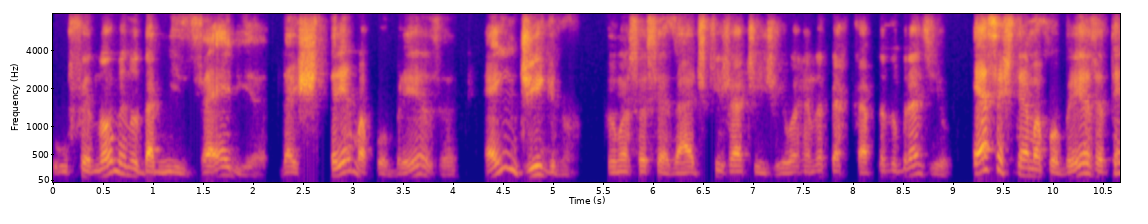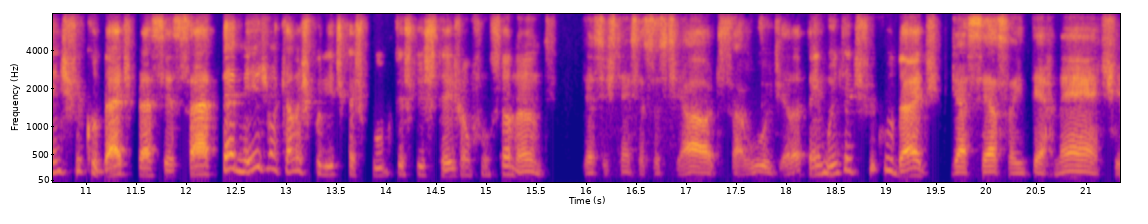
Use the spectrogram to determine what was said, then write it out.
o fenômeno da miséria, da extrema pobreza, é indigno para uma sociedade que já atingiu a renda per capita do Brasil. Essa extrema pobreza tem dificuldade para acessar até mesmo aquelas políticas públicas que estejam funcionando de assistência social, de saúde, ela tem muita dificuldade de acesso à internet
